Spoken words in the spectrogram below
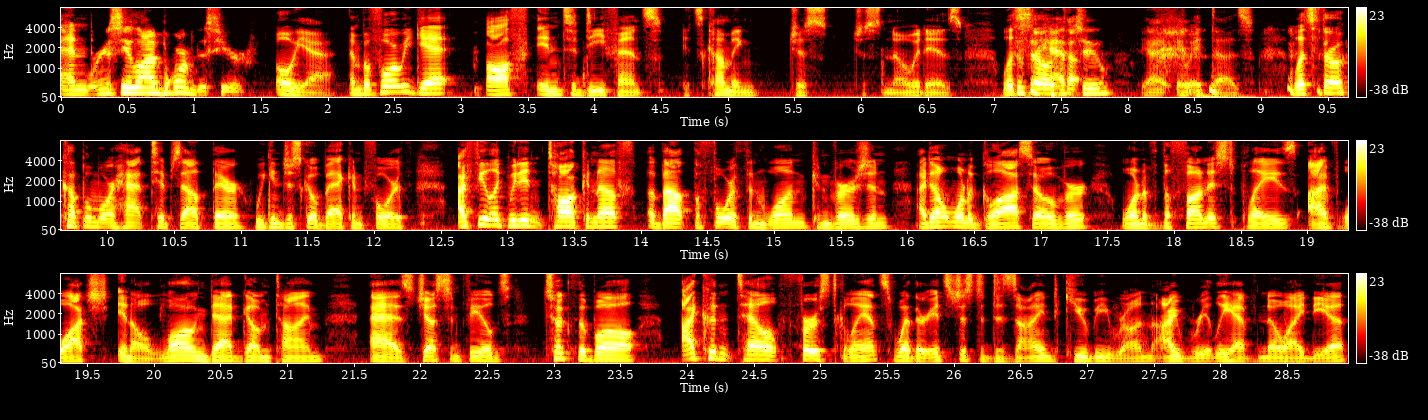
And we're going to see a lot of Borom this year. oh yeah. And before we get off into defense, it's coming. Just just know it is. Let's throw have cou- to? Yeah, it, it does. Let's throw a couple more hat tips out there. We can just go back and forth. I feel like we didn't talk enough about the fourth and one conversion. I don't want to gloss over one of the funnest plays I've watched in a long dadgum time as Justin Fields took the ball. I couldn't tell first glance whether it's just a designed QB run. I really have no idea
